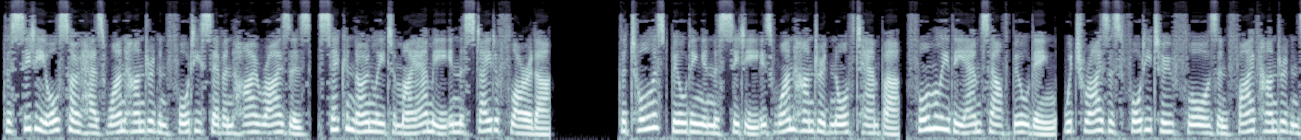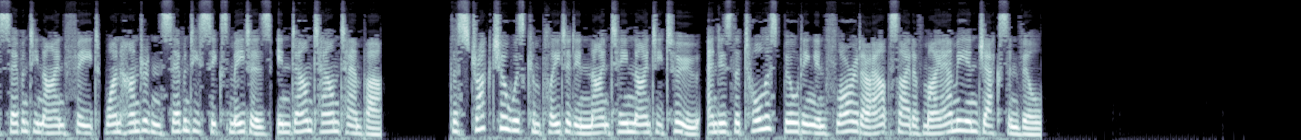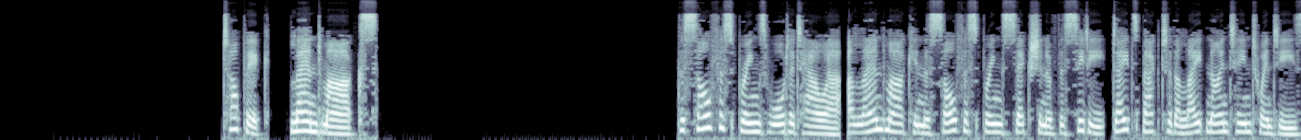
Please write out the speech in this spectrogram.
The city also has 147 high-rises, second only to Miami in the state of Florida. The tallest building in the city is 100 North Tampa, formerly the AmSouth Building, which rises 42 floors and 579 feet 176 meters in downtown Tampa. The structure was completed in 1992, and is the tallest building in Florida outside of Miami and Jacksonville. Topic. Landmarks the Sulphur Springs Water Tower, a landmark in the Sulphur Springs section of the city, dates back to the late 1920s.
